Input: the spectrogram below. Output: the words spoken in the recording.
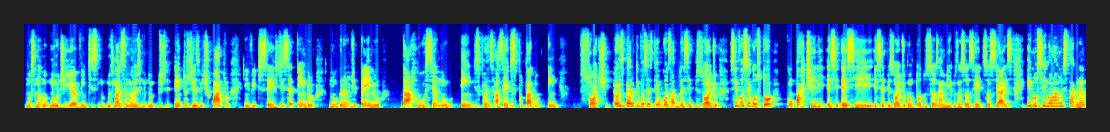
no, no, no dia 20, no final de semana de, no, entre os dias 24 e 26 de setembro, no Grande Prêmio da Rússia no, em, a ser disputado em Sochi. Eu espero que vocês tenham gostado desse episódio. Se você gostou, compartilhe esse, esse, esse episódio com todos os seus amigos nas suas redes sociais e nos sigam lá no Instagram,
